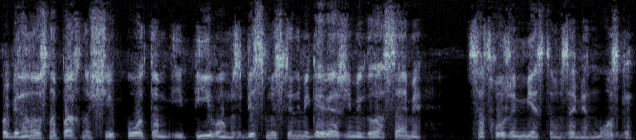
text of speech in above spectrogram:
победоносно пахнущие потом и пивом, с бессмысленными говяжьими голосами, с отхожим местом взамен мозга,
